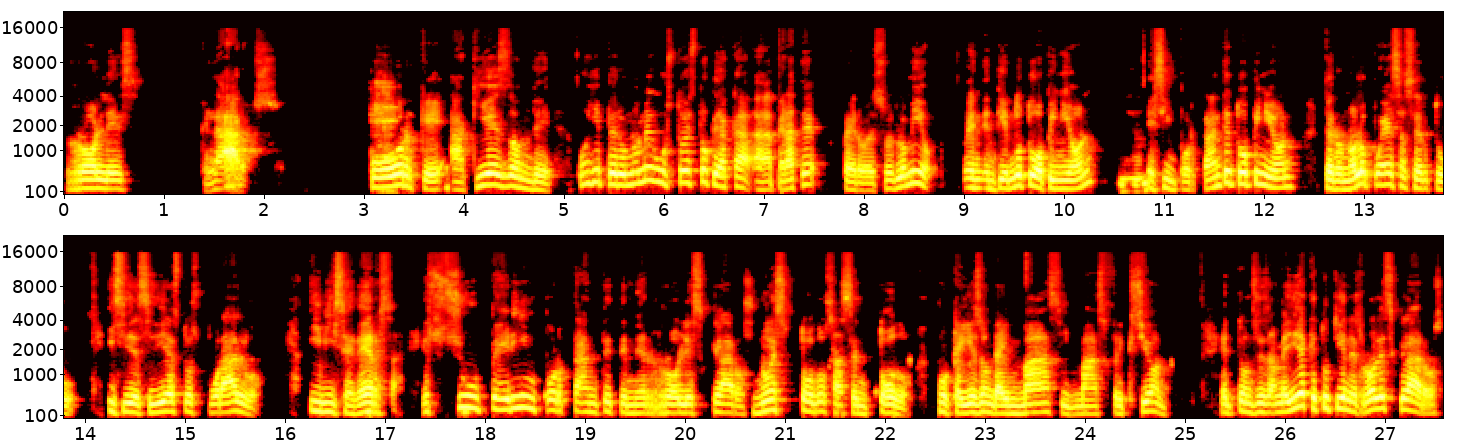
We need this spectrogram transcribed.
roles claros. Porque aquí es donde, oye, pero no me gustó esto que acá, ah, espérate, pero eso es lo mío. Entiendo tu opinión, uh -huh. es importante tu opinión, pero no lo puedes hacer tú. Y si decidí esto es por algo y viceversa. Es súper importante tener roles claros. No es todos hacen todo, porque ahí es donde hay más y más fricción. Entonces, a medida que tú tienes roles claros,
